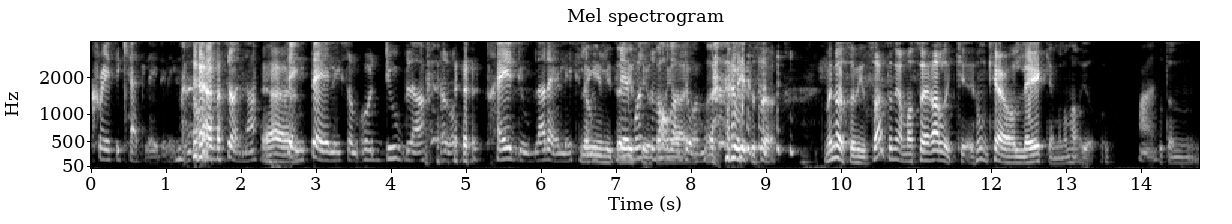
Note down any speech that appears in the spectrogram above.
crazy cat lady liksom. Finns sådana. Ja, ja. Tänk det liksom och dubbla eller tredubbla det liksom. Släng in lite det måste vara dem. lite så. Men något som är intressant ändå, man ser aldrig hon Carol leka med de här djuren. Nej. Utan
